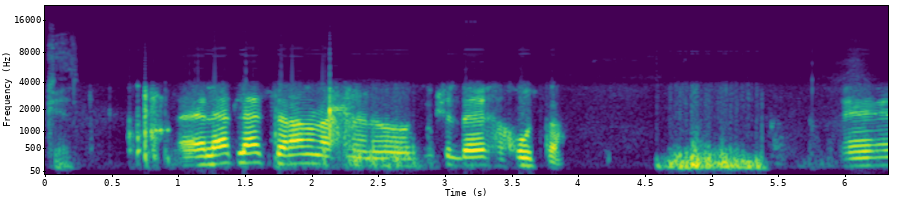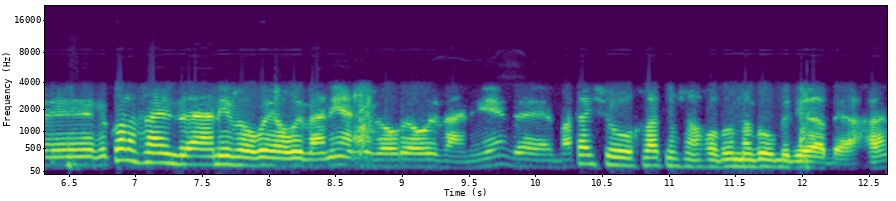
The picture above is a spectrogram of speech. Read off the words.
כן. לאט לאט צללנו לעצמנו סוג של דרך החוצה. וכל החיים זה היה אני ואורי, אורי ואני, אני ואורי, אורי ואני, ומתישהו החלטנו שאנחנו עוברים לגור בדירה ביחד.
